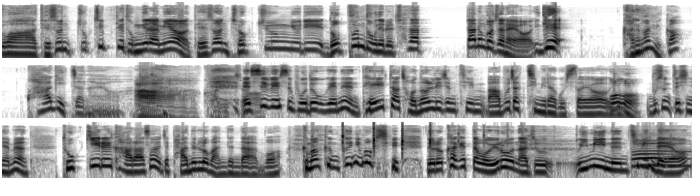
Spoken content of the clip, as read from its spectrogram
와 대선 쪽집게 동네라면 대선 적중률이 높은 동네를 찾았다는 거잖아요. 이게 가능합니까? 과학이 있잖아요. 아, 과학이죠. SBS 보도국에는 데이터 저널리즘 팀 마부작침이라고 있어요. 어어. 무슨 뜻이냐면 도끼를 갈아서 이제 바늘로 만든다. 뭐 그만큼 끊임없이 노력하겠다. 뭐 이런 아주 의미 있는 팀인데요.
